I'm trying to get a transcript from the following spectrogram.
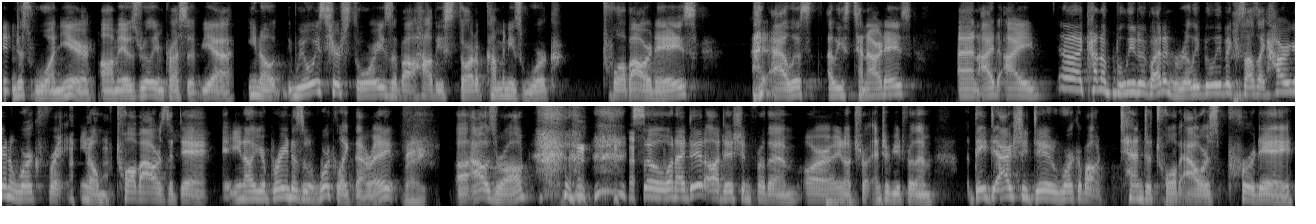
in just one year. Um, it was really impressive. Yeah, you know, we always hear stories about how these startup companies work 12-hour days, at least at least 10-hour days. And I, I, I kind of believed it, but I didn't really believe it because I was like, how are you going to work for, you know, 12 hours a day? You know, your brain doesn't work like that, right? Right. Uh, I was wrong. so when I did audition for them or you know tr- interviewed for them, they actually did work about 10 to 12 hours per day,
